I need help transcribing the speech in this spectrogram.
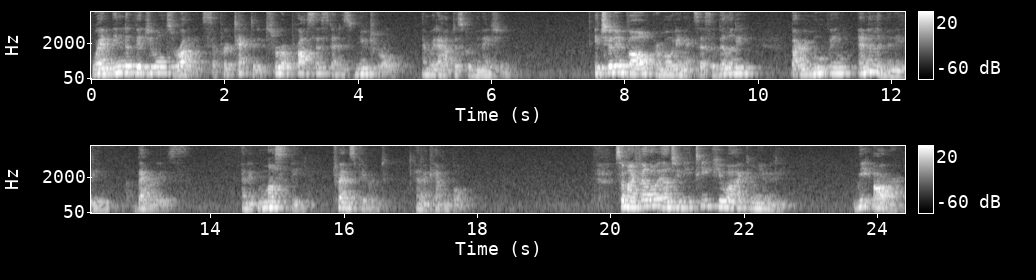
where an individual's rights are protected through a process that is neutral and without discrimination. It should involve promoting accessibility by removing and eliminating barriers. And it must be transparent and accountable. So my fellow LGBTQI community, we are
